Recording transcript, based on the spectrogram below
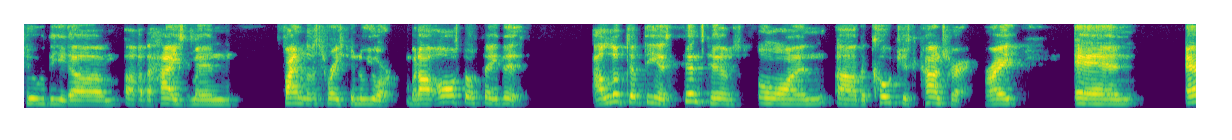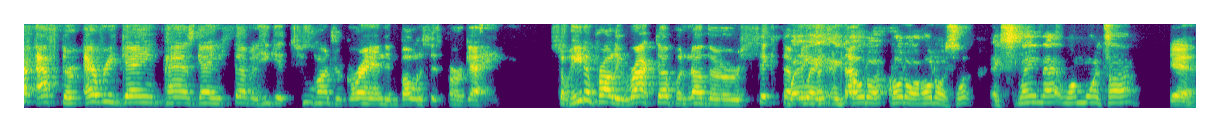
to the um uh, the Heisman finalist race in New York. But I'll also say this. I looked up the incentives on uh, the coach's contract, right? And a- after every game past game seven, he get 200 grand in bonuses per game. So he done probably racked up another six, seven, Wait, wait, eight hundred hold on, hold on, hold on. So, explain that one more time. Yeah.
